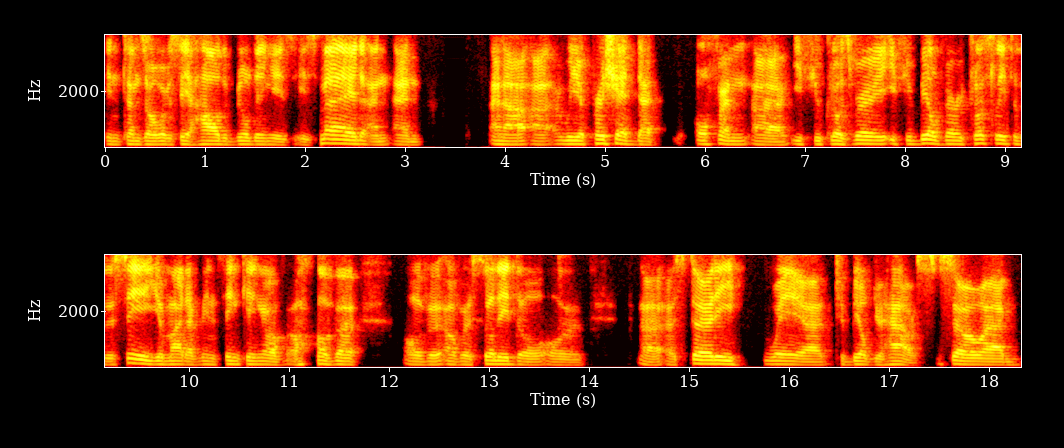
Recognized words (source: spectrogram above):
in terms of obviously how the building is, is made and, and, and uh, uh, we appreciate that often uh, if you close very, if you build very closely to the sea, you might have been thinking of, of, a, of, a, of a solid or, or uh, a sturdy way uh, to build your house. So um,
